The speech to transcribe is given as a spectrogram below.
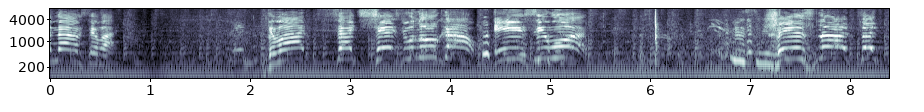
Всего-навсего 26 внуков и всего 16 правнуков!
